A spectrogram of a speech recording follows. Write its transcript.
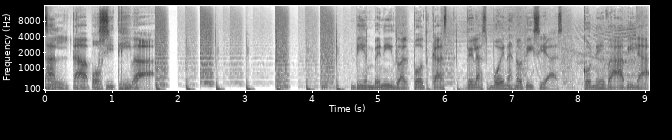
Salta Positiva. Bienvenido al podcast de las buenas noticias con Eva Ávila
